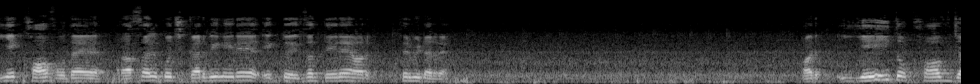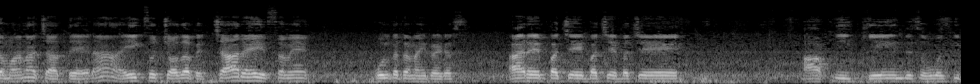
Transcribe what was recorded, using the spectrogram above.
ये खौफ होता है। रसल कुछ कर भी नहीं रहे, एक तो इज़्ज़त दे रहे और फिर भी डर रहे और यही तो खौफ जमाना चाहते हैं ना। 114 पे चार है इस समय कोलकाता नाइट राइडर्स। अरे बचे बचे बचे। आपकी गेंद इस ओवर की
